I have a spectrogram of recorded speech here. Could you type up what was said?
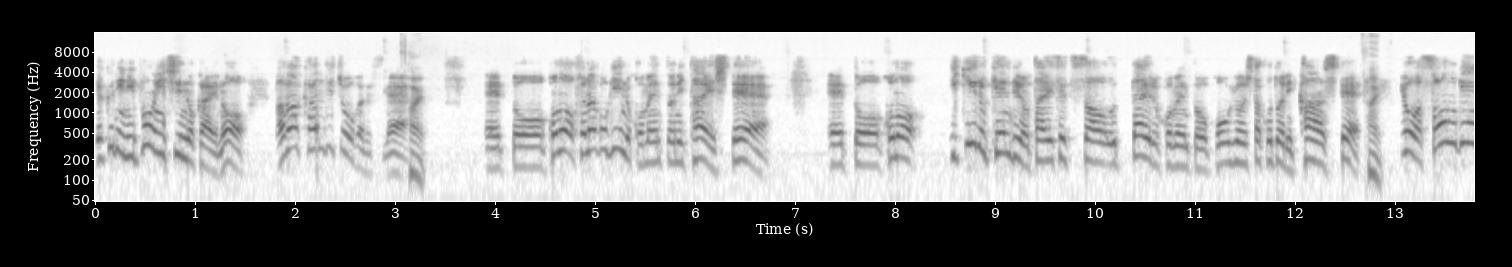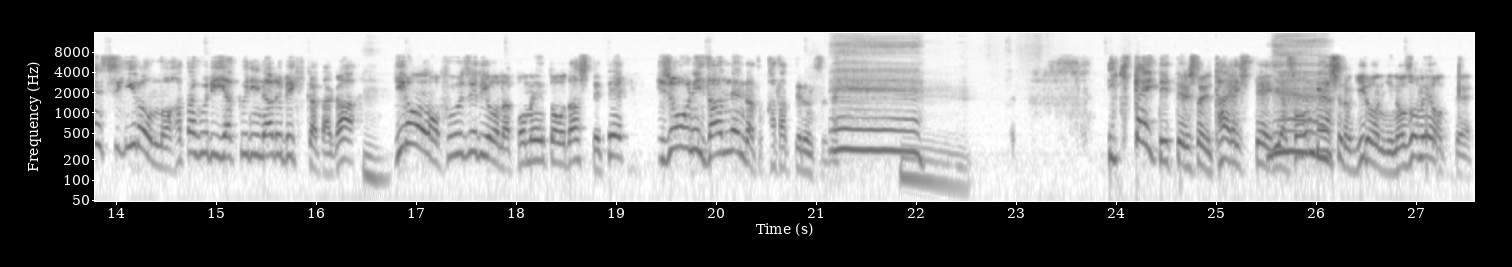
逆に日本維新の会の馬場幹事長がですね、はい。えっと、この船子議員のコメントに対して、えっと、この生きる権利の大切さを訴えるコメントを公表したことに関して、はい。要は尊厳死議論の旗振り役になるべき方が、うん。議論を封じるようなコメントを出してて、非常に残念だと語ってるんですよね。えー。うん。生きたいって言ってる人に対して、いや、尊厳死の議論に臨めようって、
